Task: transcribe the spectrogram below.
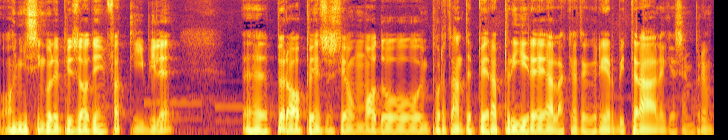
ogni singolo episodio è infattibile. Eh, però penso sia un modo importante per aprire alla categoria arbitrale che è sempre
